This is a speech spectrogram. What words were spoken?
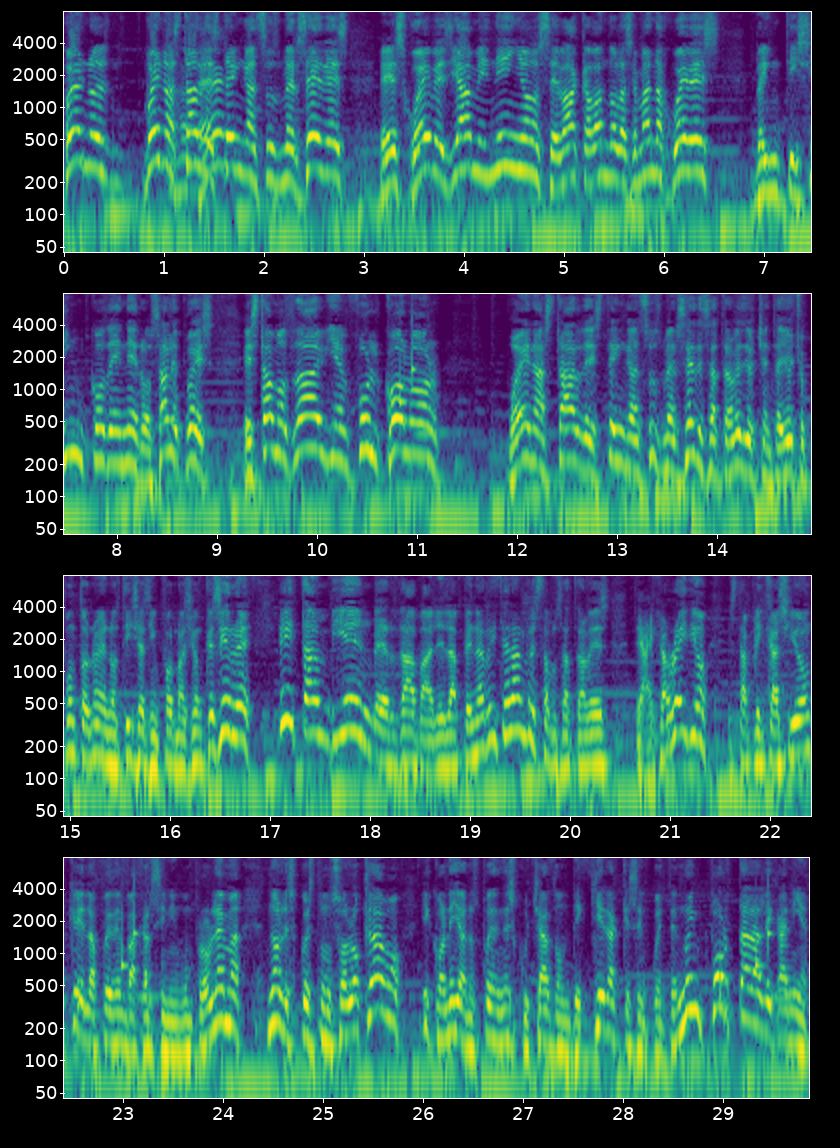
bueno, buenas tardes, tengan sus Mercedes. Es jueves ya, mis niños. Se va acabando la semana, jueves 25 de enero. Sale pues, estamos live y en full color. Buenas tardes, tengan sus Mercedes a través de 88.9 Noticias, información que sirve. Y también, ¿verdad? Vale la pena reiterarlo, estamos a través de iHeartRadio, esta aplicación que la pueden bajar sin ningún problema, no les cuesta un solo clavo y con ella nos pueden escuchar donde quiera que se encuentren. No importa la lejanía,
